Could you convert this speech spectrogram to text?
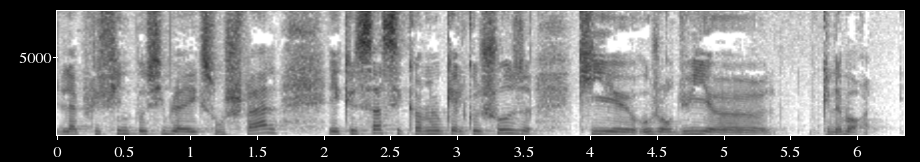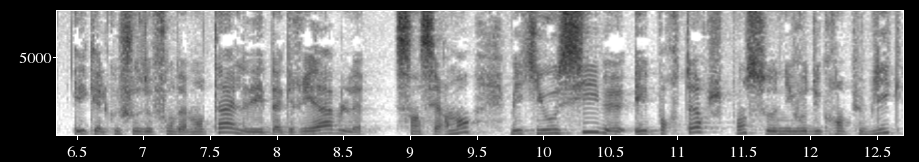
la plus fine possible avec son cheval et que ça, c'est quand même quelque chose qui aujourd'hui, d'abord est quelque chose de fondamental et d'agréable, sincèrement, mais qui aussi euh, est porteur, je pense, au niveau du grand public,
